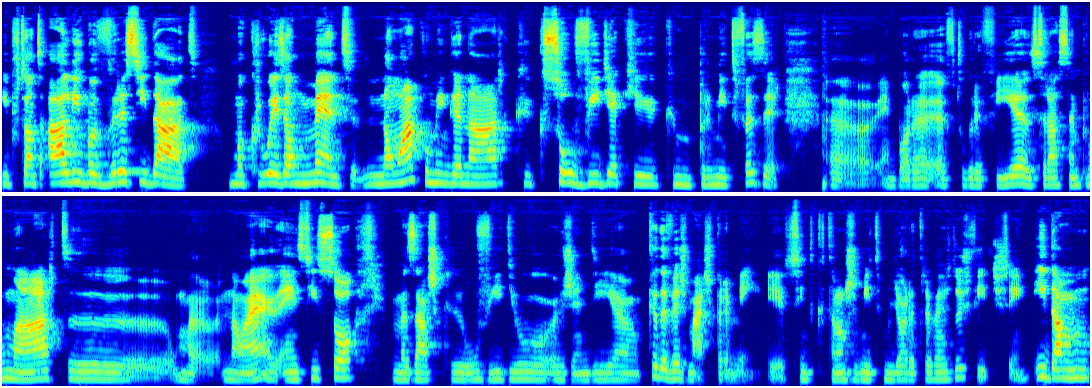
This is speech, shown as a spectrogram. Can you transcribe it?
E, portanto, há ali uma veracidade uma crueza, é um momento, não há como enganar que, que só o vídeo é que, que me permite fazer. Uh, embora a fotografia será sempre uma arte, uma, não é? Em si só, mas acho que o vídeo hoje em dia, cada vez mais para mim, eu sinto que transmite melhor através dos vídeos, sim. E dá-me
